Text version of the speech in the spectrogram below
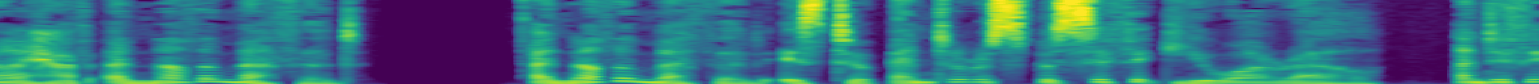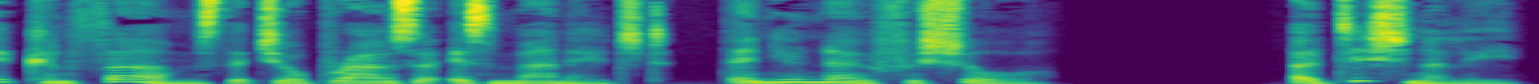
I have another method. Another method is to enter a specific URL, and if it confirms that your browser is managed, then you know for sure. Additionally,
